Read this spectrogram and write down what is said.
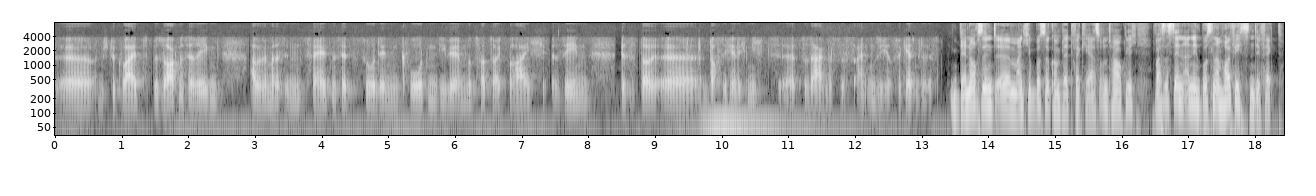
äh, ein Stück weit besorgniserregend, aber wenn man das ins Verhältnis setzt zu den Quoten, die wir im Nutzfahrzeugbereich sehen, ist es do, äh, doch sicherlich nicht äh, zu sagen, dass das ein unsicheres Verkehrsmittel ist. Dennoch sind äh, manche Busse komplett verkehrsuntauglich. Was ist denn an den Bussen am häufigsten defekt?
